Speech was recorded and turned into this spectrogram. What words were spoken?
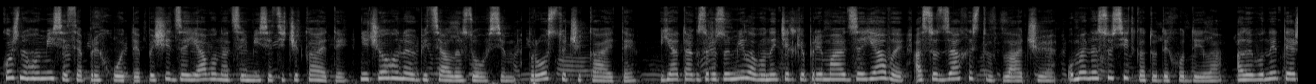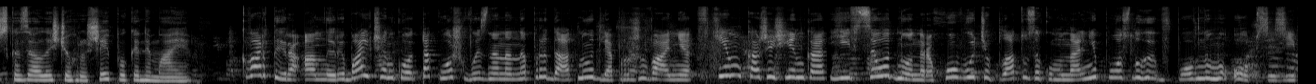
Кожного місяця приходьте, пишіть заяву на цей місяць і чекайте. Нічого не обіцяли зовсім. Просто чекайте. Я так зрозуміла, вони тільки приймають заяви, а соцзахист виплачує. У мене сусідка туди ходила, але вони теж сказали, що грошей поки немає. Квартира Анни Рибальченко також визнана непридатною для проживання. Втім, каже жінка, їй все одно нараховують оплату за комунальні послуги в повному обсязі.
